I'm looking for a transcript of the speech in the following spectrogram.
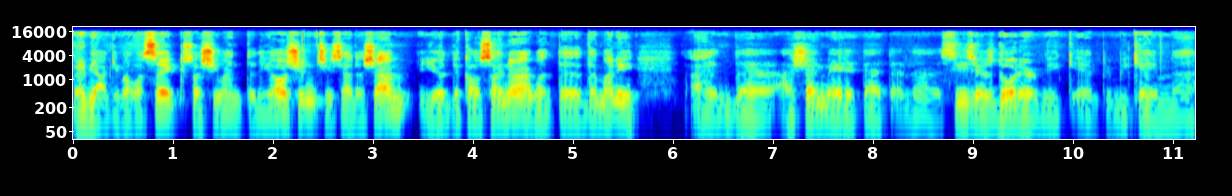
Rabbi Akiva was sick, so she went to the ocean. She said, "Hashem, you're the co-signer. I want the, the money." and uh, Hashem made it that the Caesar's daughter uh, became uh,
